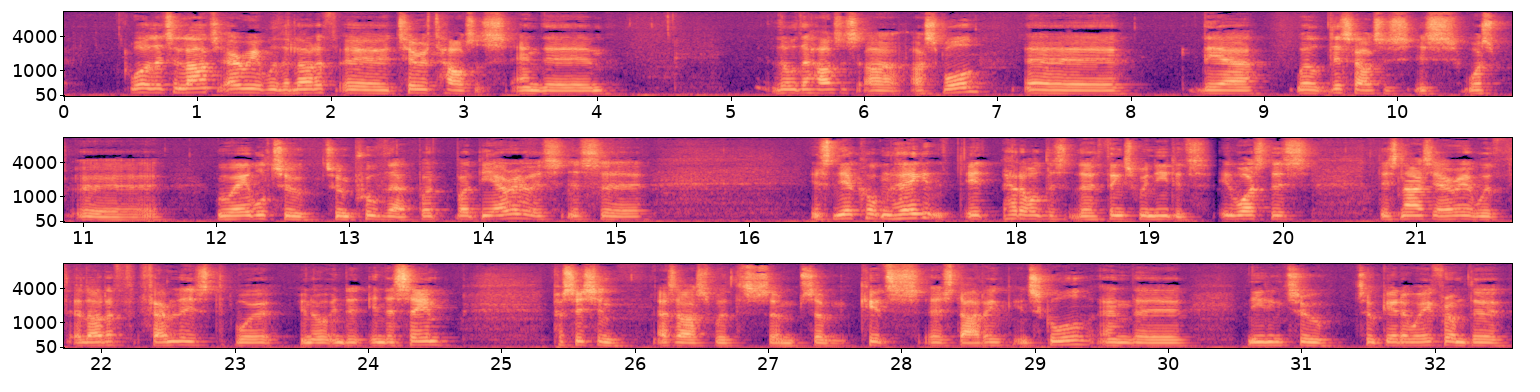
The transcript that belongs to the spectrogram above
well, it's a large area with a lot of uh, terraced houses. And um, though the houses are, are small, uh, they are well. This house is, is was uh, we were able to to improve that, but but the area is is. Uh, is near Copenhagen. It had all this, the things we needed. It was this this nice area with a lot of families that were you know in the in the same position as us, with some some kids uh, starting in school and uh, needing to to get away from the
